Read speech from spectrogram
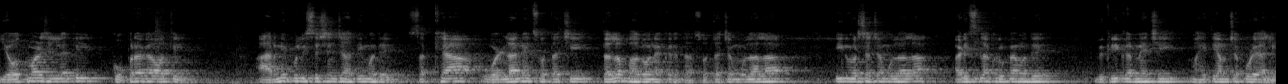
यवतमाळ जिल्ह्यातील कोपरा गावातील आर्नी पोलीस स्टेशनच्या हद्दीमध्ये सख्या वडिलाने स्वतःची तलब भागवण्याकरिता स्वतःच्या मुलाला तीन वर्षाच्या मुलाला अडीच लाख रुपयामध्ये विक्री करण्याची माहिती आमच्या पुढे आली.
